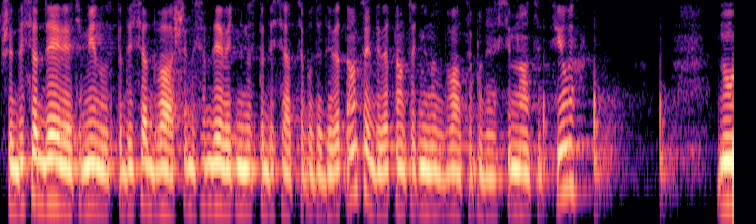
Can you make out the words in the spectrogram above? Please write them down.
69 мінус 52, 69 мінус 50 це буде 19, 19 мінус 2 це буде 17 цілих. Ну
